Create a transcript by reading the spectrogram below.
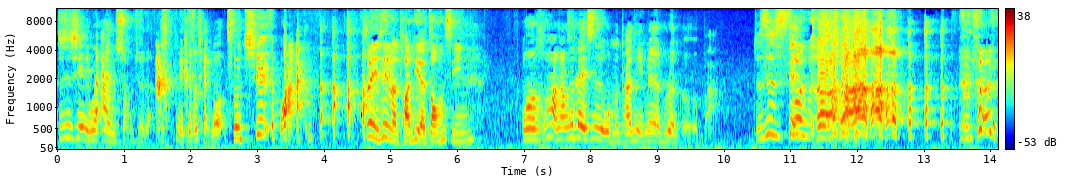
就是心里会暗爽，觉得啊，每个都想跟我出去玩，所以你是你们团体的中心。我我好像是类似我们团体里面的润儿吧，就是润儿。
